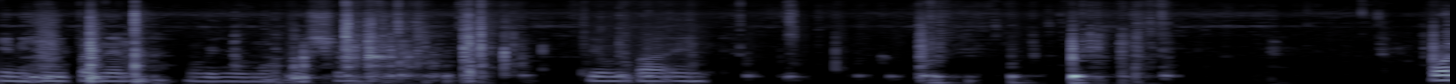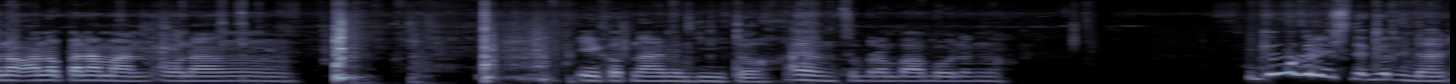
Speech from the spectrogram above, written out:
Hinihipan nila. Huwag yung mga orasyon. Yung pain. Unang ano pa naman, unang ikot namin dito. Ayun, sobrang babaw lang, no. Hindi ka magalis na galdar.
